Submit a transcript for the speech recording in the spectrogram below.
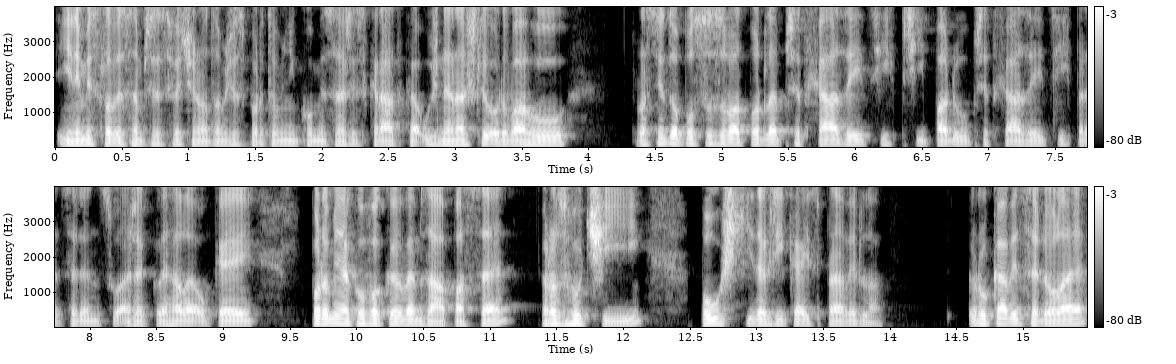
jinými slovy jsem přesvědčen o tom, že sportovní komisaři zkrátka už nenašli odvahu vlastně to posuzovat podle předcházejících případů, předcházejících precedenců a řekli, hele, OK, podobně jako v hokejovém zápase, rozhočí, pouští, tak říkají z pravidla. Rukavice dole,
